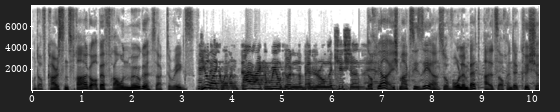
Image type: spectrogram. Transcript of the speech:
Und auf Carsons Frage, ob er Frauen möge, sagte Riggs: Doch ja, ich mag sie sehr, sowohl im Bett als auch in der Küche.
